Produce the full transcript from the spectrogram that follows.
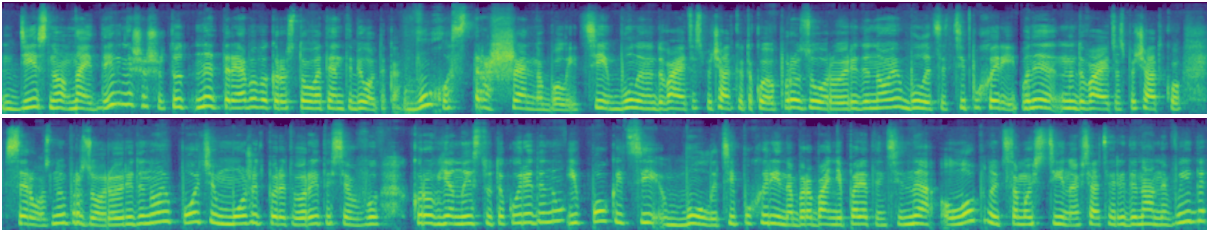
дійсно найдивніше, що тут не треба використовувати антибіотика. Вухо страшенно болить. Ці були надуваються спочатку такою прозорою рідиною, були це ці пухирі. Вони надуваються спочатку серозною прозорою рідиною, потім можуть перетворитися в кров'янисту таку рідину. І поки ці були, ці пухирі на барабанній перетинці не лопнуть самостійно, вся ця рідина не вийде,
